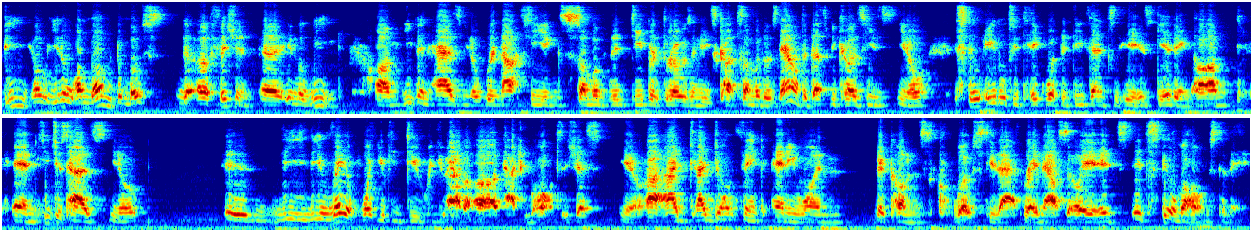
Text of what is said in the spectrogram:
be oh, you know among the most efficient uh, in the league. Um, even as you know, we're not seeing some of the deeper throws, and he's cut some of those down. But that's because he's you know still able to take what the defense is giving, um, and he just has you know uh, the the array of what you can do when you have a, a Patrick Mahomes is just you know I I don't think anyone that comes close to that right now. So it's it's still Mahomes to me.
